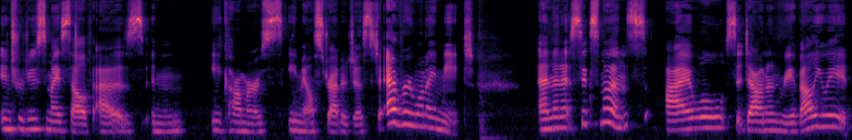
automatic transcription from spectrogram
introduce myself as an e commerce email strategist to everyone I meet. And then at six months, I will sit down and reevaluate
